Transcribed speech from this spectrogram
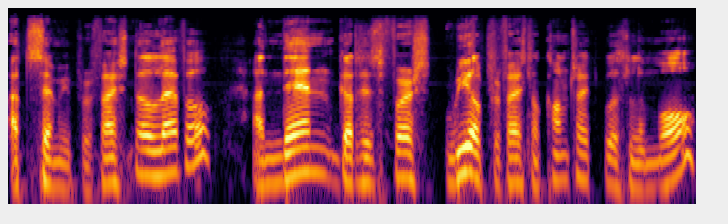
at semi professional level and then got his first real professional contract with Le Mans.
